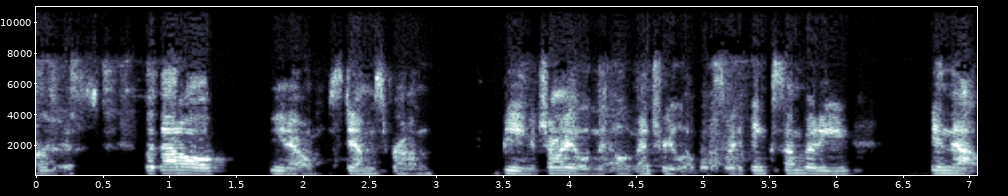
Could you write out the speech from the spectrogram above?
artist. But that all, you know, stems from being a child in the elementary level. So I think somebody in that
